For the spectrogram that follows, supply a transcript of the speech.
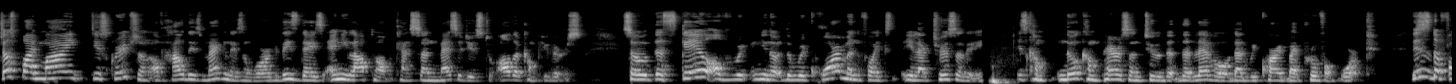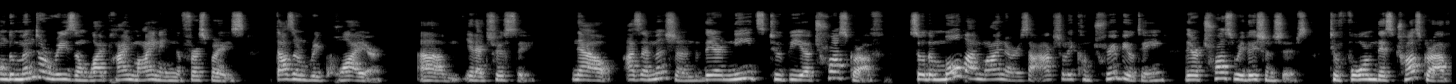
Just by my description of how this mechanism works, these days any laptop can send messages to other computers. So the scale of, re- you know, the requirement for ex- electricity is com- no comparison to the, the level that required by proof of work. This is the fundamental reason why Pi mining in the first place doesn't require um, electricity. Now, as I mentioned, there needs to be a trust graph. So the mobile miners are actually contributing their trust relationships to form this trust graph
